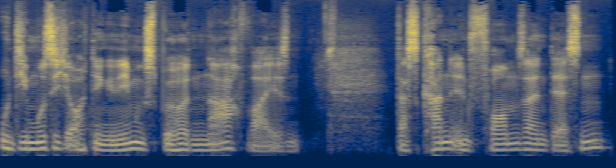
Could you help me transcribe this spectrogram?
Und die muss ich auch den Genehmigungsbehörden nachweisen. Das kann in Form sein dessen,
